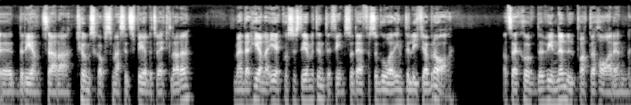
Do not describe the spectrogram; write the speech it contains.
eh, rent så här, kunskapsmässigt spelutvecklare. Men där hela ekosystemet inte finns och därför så går det inte lika bra. Att säga, Skövde vinner nu på att det har en,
